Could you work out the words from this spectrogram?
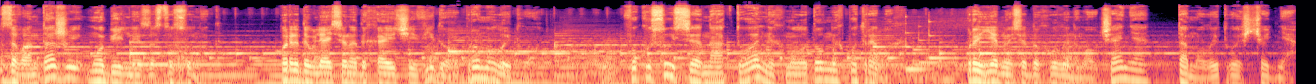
Завантажуй мобільний застосунок. Передивляйся надихаючі відео про молитву. Фокусуйся на актуальних молитовних потребах. Приєднуйся до хвилини мовчання та молитви щодня.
